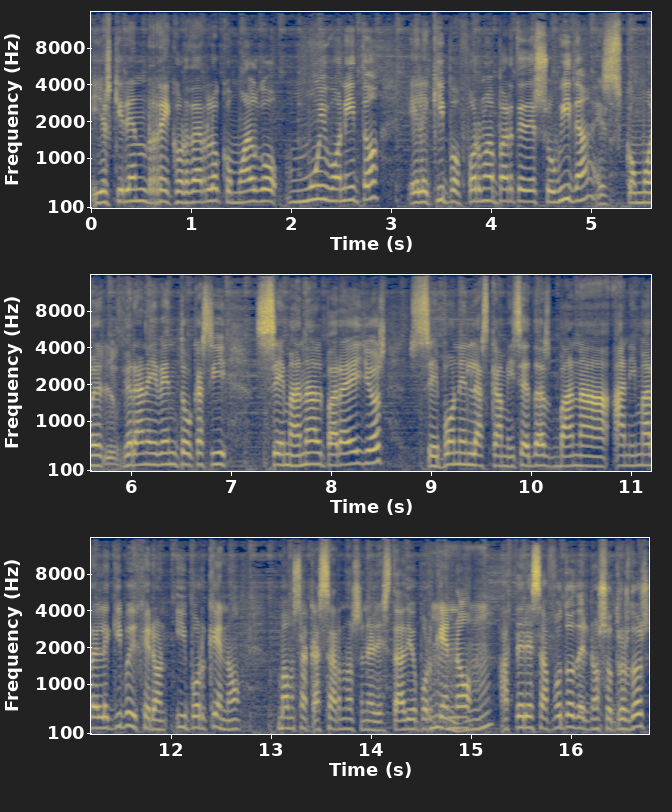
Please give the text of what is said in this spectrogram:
ellos quieren recordarlo como algo muy bonito. El equipo forma parte de su vida, es como el gran evento casi semanal para ellos. Se ponen las camisetas, van a animar al equipo y dijeron, ¿y por qué no? Vamos a casarnos en el estadio, ¿por qué no hacer esa foto de nosotros dos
